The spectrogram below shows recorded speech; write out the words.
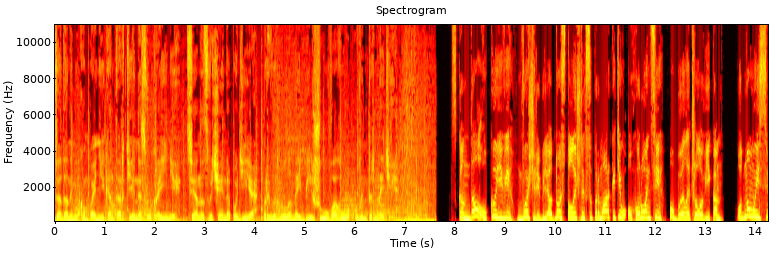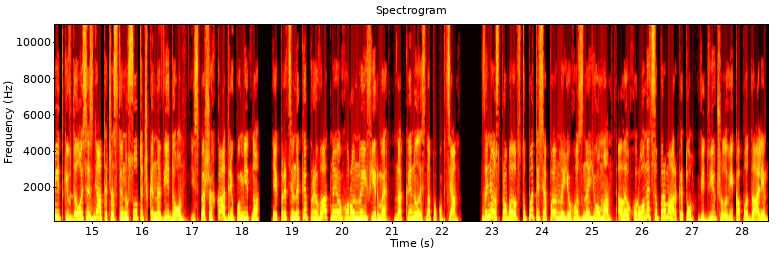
За даними компанії Кантар TNS в Україні, ця надзвичайна подія привернула найбільшу увагу в інтернеті. Скандал у Києві. Ввечері біля одного з столичних супермаркетів охоронці побили чоловіка. Одному із свідків вдалося зняти частину сутички на відео. Із перших кадрів помітно, як працівники приватної охоронної фірми накинулись на покупця. За нього спробувала вступитися певно його знайома, але охоронець супермаркету відвів чоловіка подалі.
